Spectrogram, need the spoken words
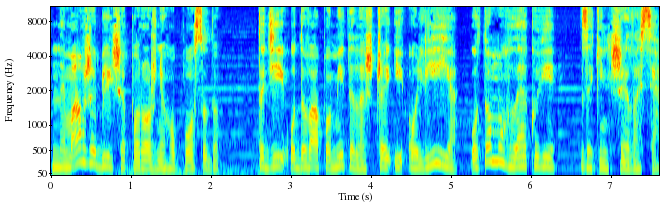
Нема вже більше порожнього посуду. Тоді удова помітила, що і олія у тому глекові закінчилася.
